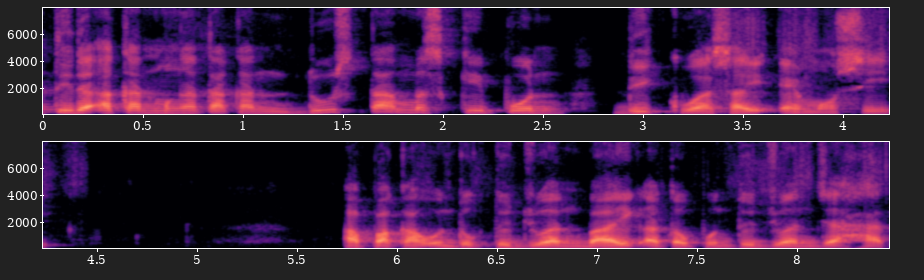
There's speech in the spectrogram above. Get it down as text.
tidak akan mengatakan dusta meskipun dikuasai emosi. Apakah untuk tujuan baik ataupun tujuan jahat,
